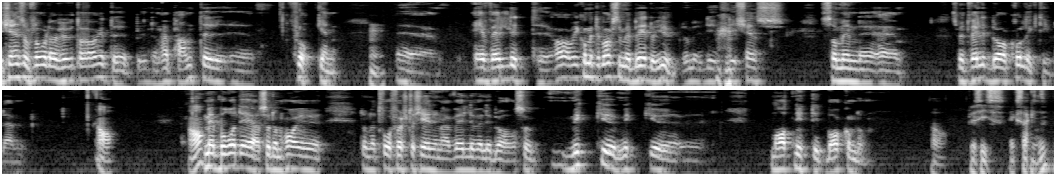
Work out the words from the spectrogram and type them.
Det känns som Florida överhuvudtaget, eh, den här panterflocken, Mm. eh, är väldigt... eh, Ja, vi kommer tillbaka till med bredd och djup. De- Det, det känns som, en, eh, som ett väldigt bra kollektiv där nu. Ja. Ja, Men både, alltså de har ju de där två första kedjorna väldigt, väldigt bra och så mycket, mycket eh, matnyttigt bakom dem. ja precis. Exakt. Mm.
